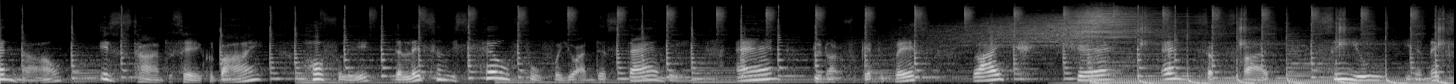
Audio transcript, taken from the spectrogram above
And now it's time to say goodbye. Hopefully, the lesson is helpful for your understanding. And do not forget to press like, share, and subscribe. See you in the next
